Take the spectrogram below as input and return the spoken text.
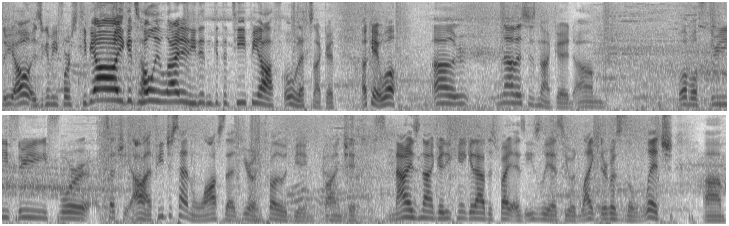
three. Oh, is it gonna be forced to TP? Oh, he gets holy lighted. He didn't get the TP off. Oh, that's not good. Okay, well, uh, no, this is not good. Um, level three, three, four. It's actually ah. If he just hadn't lost that hero, he probably would be in fine shape. Now he's not good. He can't get out of this fight as easily as he would like. There goes the Lich. Um,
